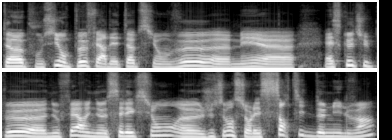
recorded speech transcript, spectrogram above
tops, ou si on peut faire des tops si on veut, euh, mais euh, est-ce que tu peux euh, nous faire une sélection justement sur les sorties de 2020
